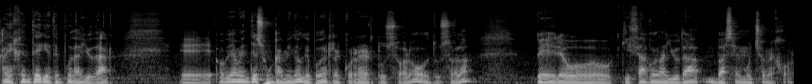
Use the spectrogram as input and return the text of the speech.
hay gente que te puede ayudar eh, obviamente es un camino que puedes recorrer tú solo o tú sola, pero quizá con ayuda va a ser mucho mejor.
